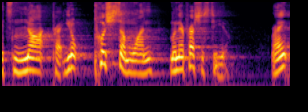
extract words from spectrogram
It's not, pre- you don't push someone when they're precious to you, right?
